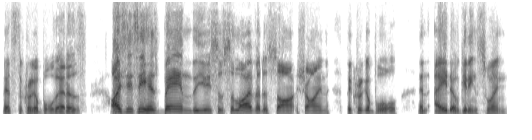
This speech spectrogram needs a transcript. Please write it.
That's the cricket ball, that is. ICC has banned the use of saliva to shine the cricket ball in aid of getting swing.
